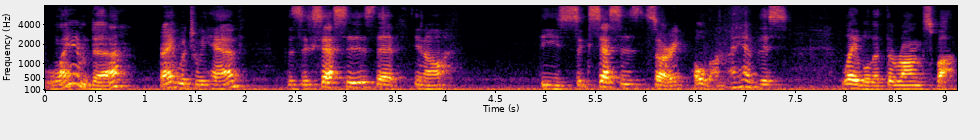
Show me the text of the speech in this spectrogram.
lambda, right, which we have, the successes that, you know, these successes, sorry, hold on, I have this labeled at the wrong spot.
